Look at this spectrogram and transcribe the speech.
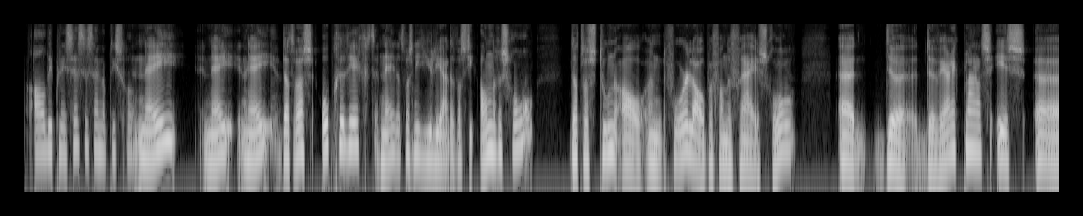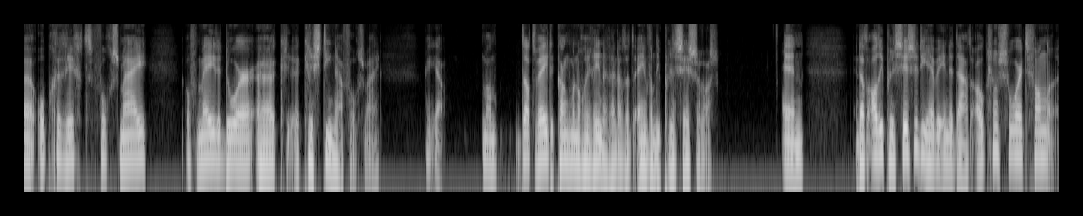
Al die prinsessen zijn op die school. nee, nee, nee, dat was opgericht. Nee, dat was niet Julia, dat was die andere school. Dat was toen al een voorloper van de vrije school. Eh, de, de werkplaats is eh, opgericht, volgens mij, of mede door eh, Ch- Christina, volgens mij. Ja, want dat weet ik, kan ik me nog herinneren, dat het een van die prinsessen was. En dat al die prinsessen, die hebben inderdaad ook zo'n soort van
